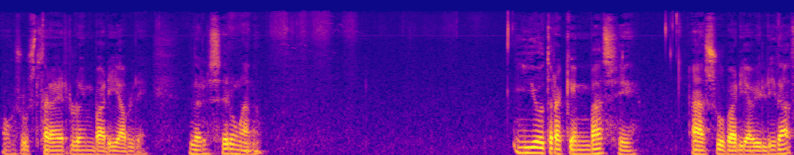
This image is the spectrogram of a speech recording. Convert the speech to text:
o sustraer lo invariable del ser humano. Y otra que en base a su variabilidad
